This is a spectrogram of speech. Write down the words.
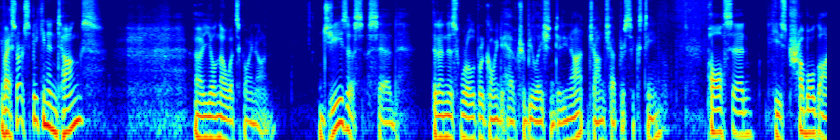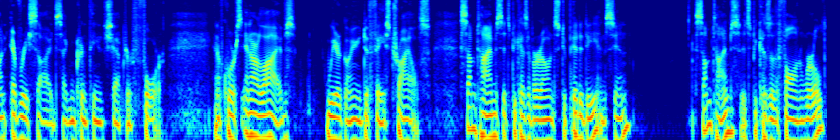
if I start speaking in tongues, uh, you'll know what's going on. Jesus said that in this world we're going to have tribulation, did he not? John chapter 16. Paul said he's troubled on every side, 2 Corinthians chapter 4. And of course, in our lives, we are going to face trials. Sometimes it's because of our own stupidity and sin. Sometimes it's because of the fallen world.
